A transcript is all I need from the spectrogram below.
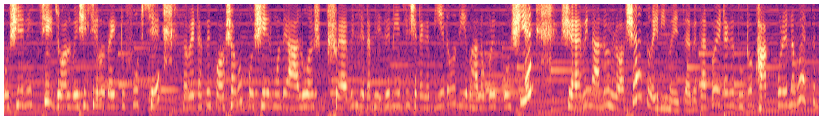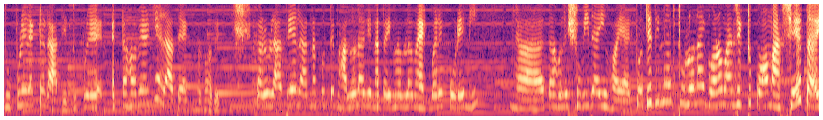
কষিয়ে নিচ্ছি। জল বেশি ছিল তাই একটু ফুটছে। তবে এটাকে কষাবো। কষিয়ে এর মধ্যে আলু আর সয়াবিন যেটা ভেজে নিয়েছি সেটাকে দিয়ে দেবো। দিয়ে ভালো করে কষিয়ে সয়াবিন আলুর রসা তৈরি হয়ে যাবে। তারপর এটাকে দুটো ভাগ করে নেব, একটা দুপুরের, একটা রাতের দুপুরে একটা হবে আর কি রাতে এক ভাগ হবে। কারণ রাতে আর রান্না করতে ভালো লাগে না, তাই ভাবলাম একবারে করে নিই। তাহলে সুবিধাই হয় আর প্রতিদিনের তুলনায় গরম আজ একটু কম আছে, তাই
